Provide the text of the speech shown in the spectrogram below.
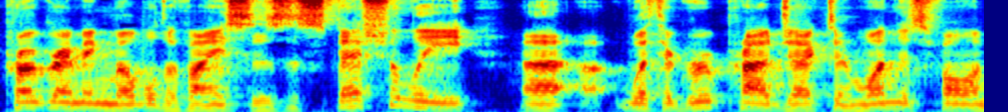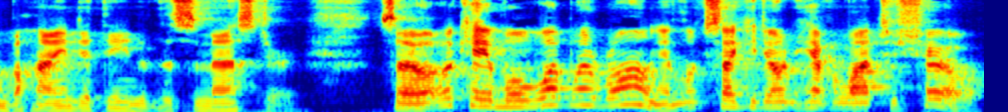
programming mobile devices, especially uh, with a group project and one that's fallen behind at the end of the semester. So, okay, well, what went wrong? It looks like you don't have a lot to show.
